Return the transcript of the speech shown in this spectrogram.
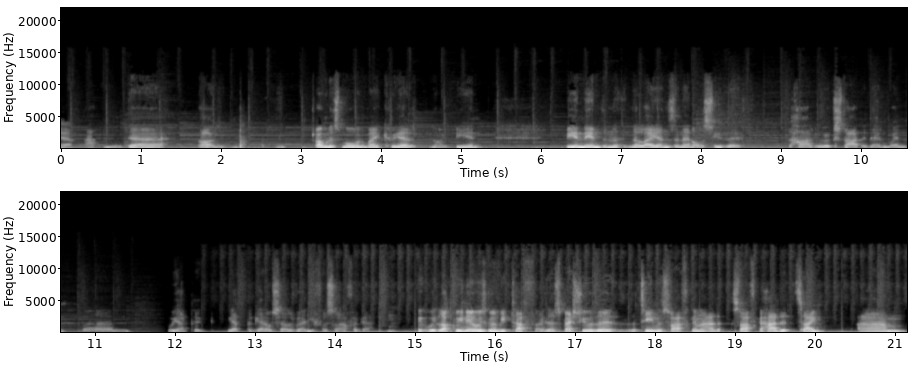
Yeah. And uh, oh, proudest moment of my career, you know, being being named in the, in the Lions, and then obviously the the hard work started then when um, we had to we had to get ourselves ready for South Africa. Mm. We, we, look, we knew it was going to be tough, especially with the, the team that South Africa had South Africa had at the time. Um,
